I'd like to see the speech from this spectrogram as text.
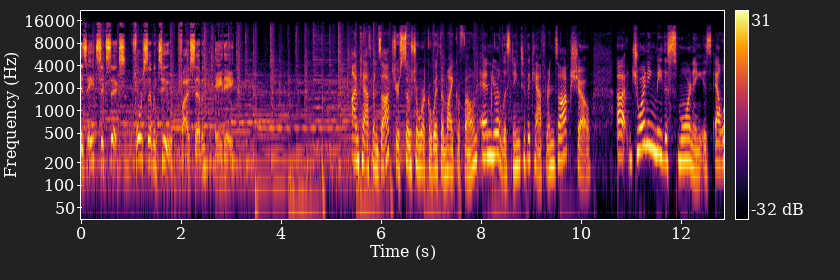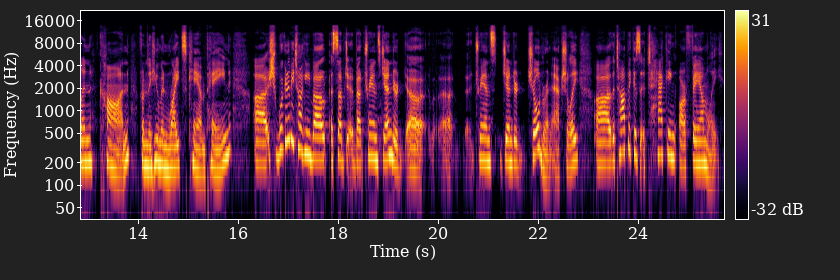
is 866 472 5788. I'm Kathryn Zox, your social worker with a microphone, and you're listening to The Kathryn Zox Show. Uh, joining me this morning is Ellen Kahn from the Human Rights Campaign. Uh, we're going to be talking about a subject about transgendered uh, uh, transgendered children. Actually, uh, the topic is attacking our family,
